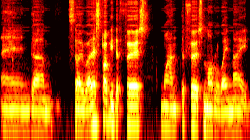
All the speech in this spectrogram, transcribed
and um, so uh, that's probably the first one, the first model they made.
